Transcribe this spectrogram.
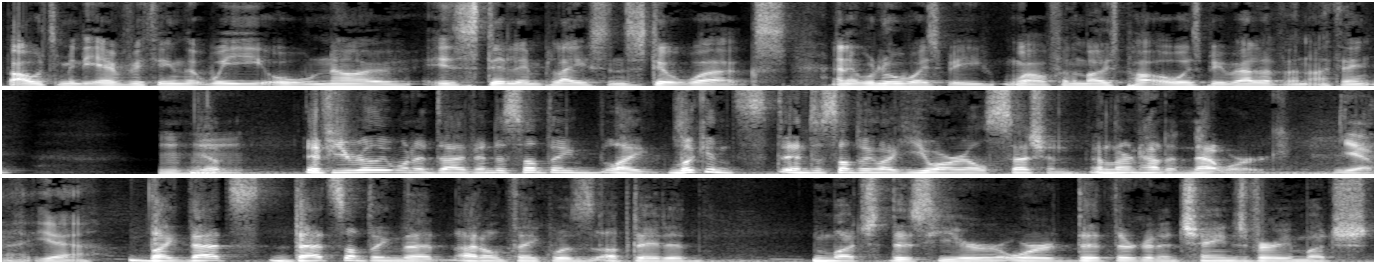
but ultimately everything that we all know is still in place and still works and it will always be well for the most part always be relevant i think mm -hmm. yep if you really want to dive into something like look in, into something like url session and learn how to network yeah uh, yeah like that's that's something that i don't think was updated much this year or that they're going to change very much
